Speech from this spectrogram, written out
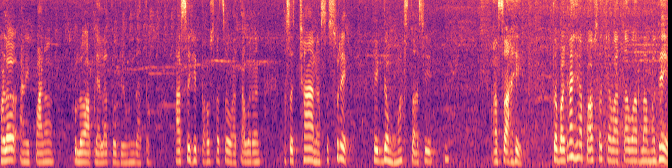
फळं आणि पानं फुलं आपल्याला तो देऊन जातो. असं हे पावसाचं वातावरण असं छान असं सुरेख एकदम मस्त अशी असं आहे. तर बघा ह्या पावसाच्या वातावरणामध्ये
